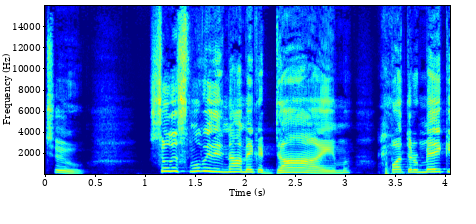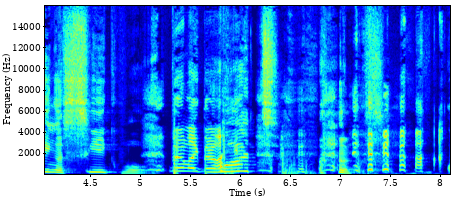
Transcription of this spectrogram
Two? So this movie did not make a dime, but they're making a sequel. they're like they're like What?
